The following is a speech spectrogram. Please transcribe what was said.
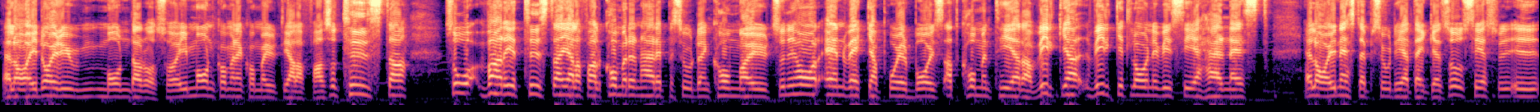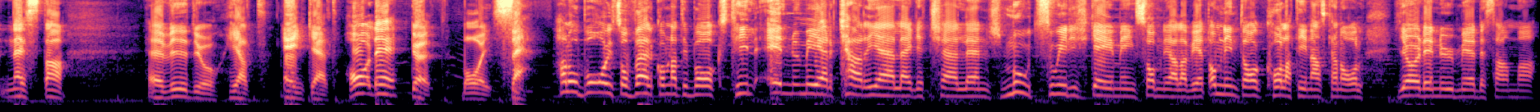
Eller ja, idag är det ju måndag då, så imorgon kommer den komma ut i alla fall. Så tisdag, så varje tisdag i alla fall kommer den här episoden komma ut. Så ni har en vecka på er boys att kommentera vilka, vilket lag ni vill se härnäst. Eller ja, i nästa episod helt enkelt. Så ses vi i nästa Eh, video, helt enkelt. Ha det gött, boys! Hallå boys och välkomna tillbaks till ännu mer Karriärläget challenge mot Swedish Gaming som ni alla vet. Om ni inte har kollat in hans kanal, gör det nu med detsamma.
